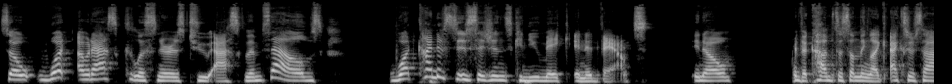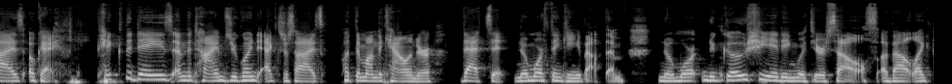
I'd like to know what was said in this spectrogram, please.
So what I would ask listeners to ask themselves, what kind of decisions can you make in advance? You know, if it comes to something like exercise, okay, pick the days and the times you're going to exercise, put them on the calendar. That's it. No more thinking about them. No more negotiating with yourself about like,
